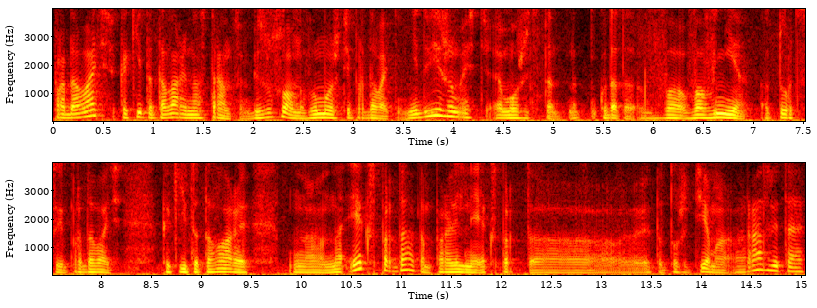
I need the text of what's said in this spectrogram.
продавать какие-то товары иностранцам. Безусловно, вы можете продавать недвижимость, можете куда-то вовне Турции продавать какие-то товары а, на экспорт, да, там параллельный экспорт, а, это тоже тема развитая.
